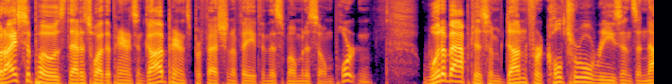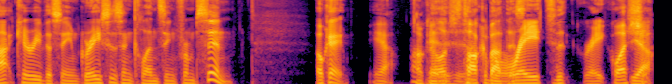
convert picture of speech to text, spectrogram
But I suppose that is why the parents and godparents' profession of faith in this moment is so important. Would a baptism done for cultural reasons and not carry the same graces and cleansing from sin? Okay, Yeah. Okay. Let's talk about this. great, great question. Yeah.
